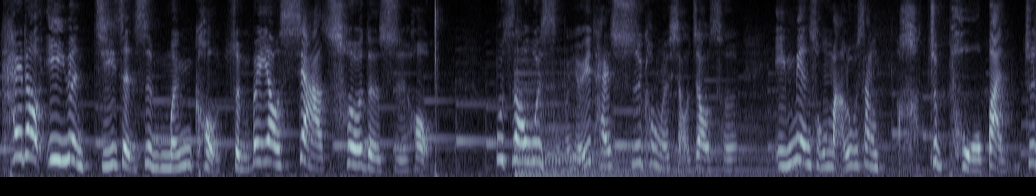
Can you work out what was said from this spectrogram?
开到医院急诊室门口，准备要下车的时候，不知道为什么有一台失控的小轿车，迎面从马路上啊就破半，就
